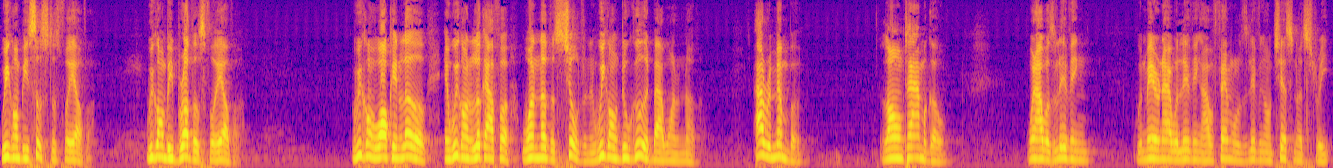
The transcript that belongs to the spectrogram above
we're to be sisters forever. We're to be brothers forever. We're going to walk in love and we're going to look out for one another's children and we're going to do good by one another. I remember long time ago when I was living, when Mary and I were living, our family was living on Chestnut Street,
